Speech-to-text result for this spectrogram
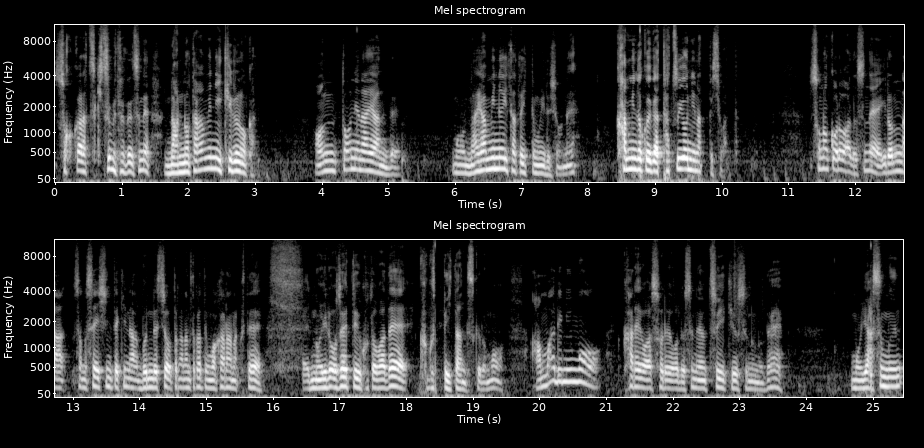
そこから突き詰めてですね何のために生きるのか。本当に悩んでもう悩み抜いたと言ってもいいでしょうね。髪の毛が立つようになってしまった。その頃はですねいろんなその精神的な分裂症とかなんとかっても分からなくて「ノイローゼ」という言葉でくくっていたんですけどもあまりにも彼はそれをですね追求するのでもう休む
